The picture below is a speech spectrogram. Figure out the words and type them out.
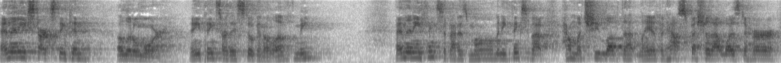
And then he starts thinking a little more. And he thinks, are they still going to love me? And then he thinks about his mom and he thinks about how much she loved that lamp and how special that was to her.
